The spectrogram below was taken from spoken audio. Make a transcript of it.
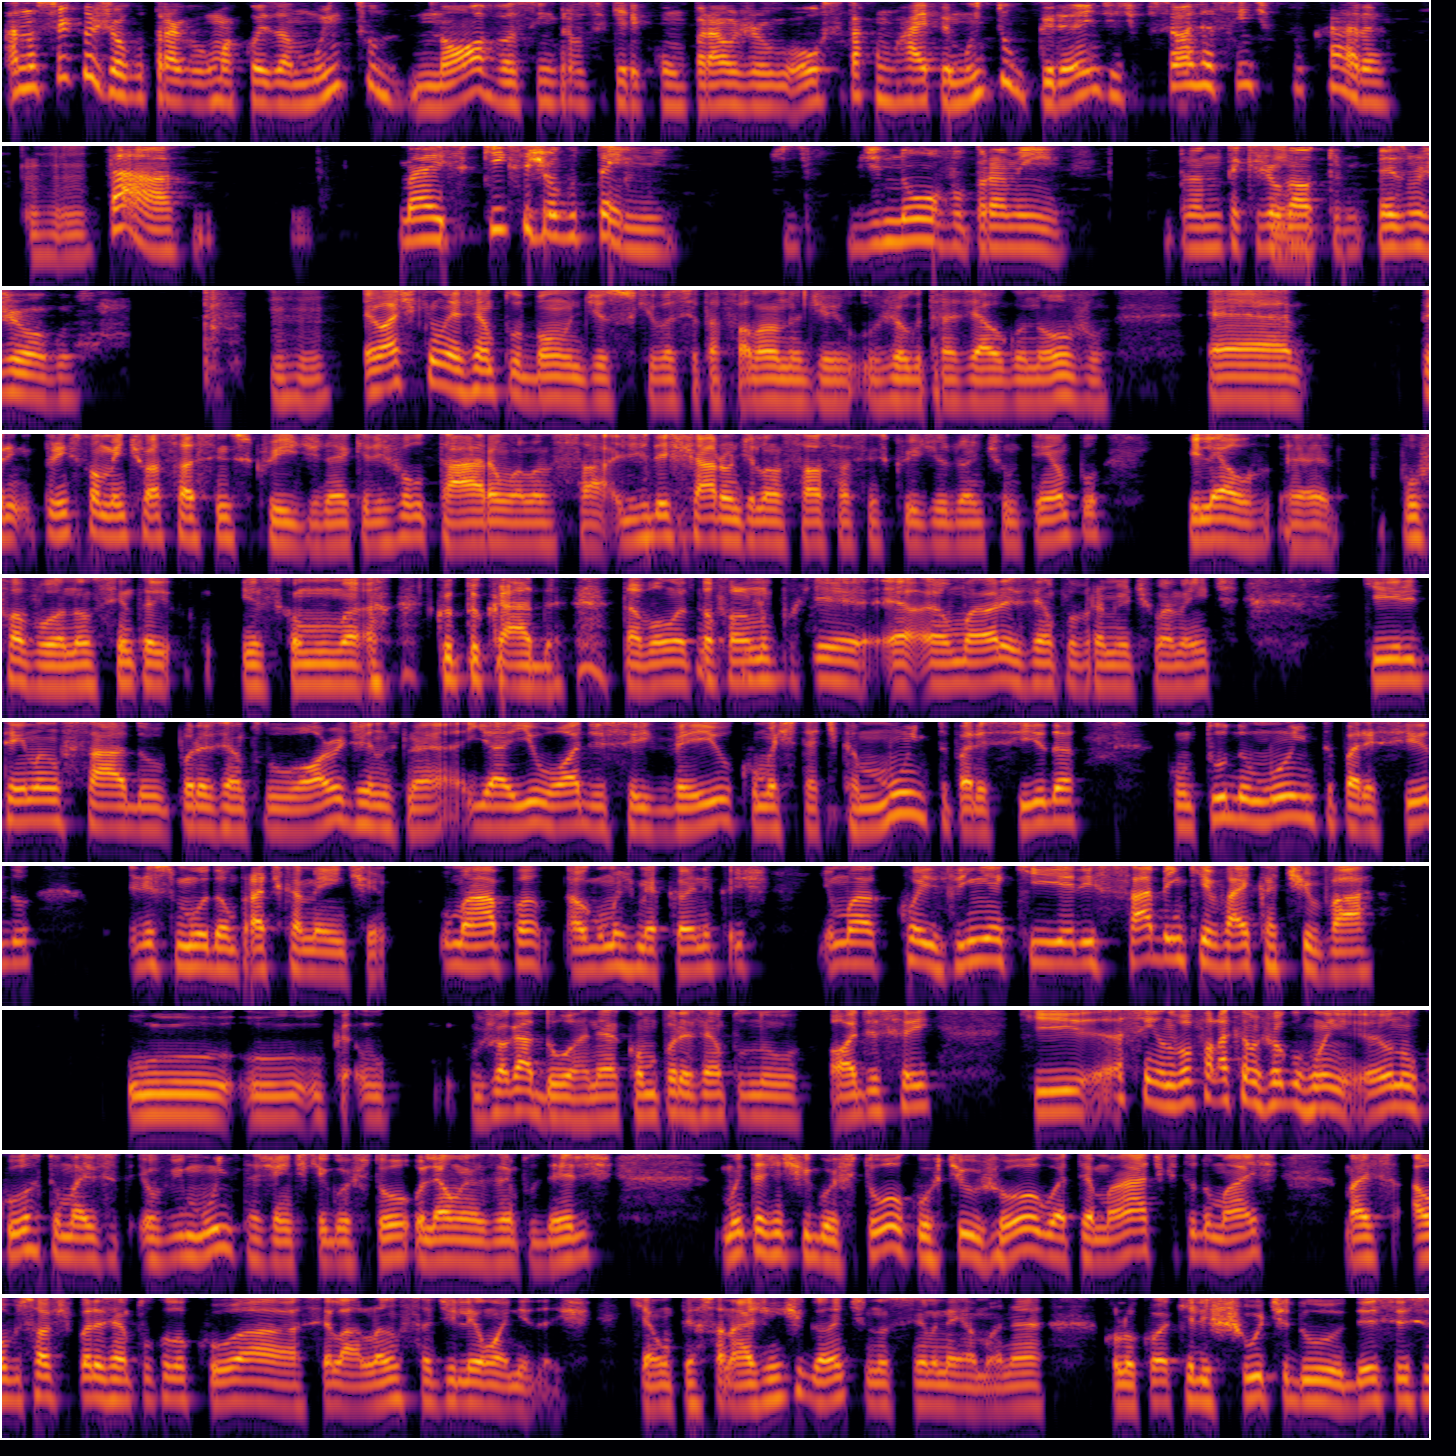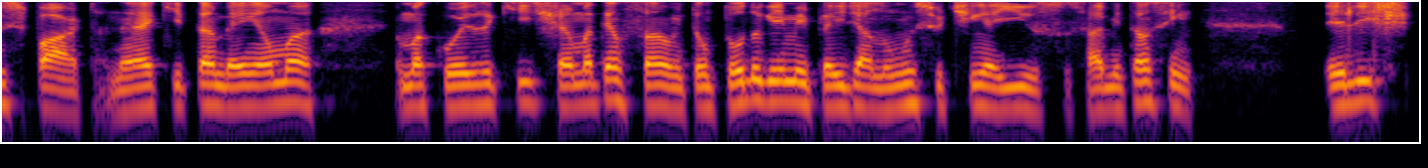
a não ser que o jogo traga alguma coisa muito nova, assim, para você querer comprar o jogo, ou você tá com um hype muito grande, tipo, você olha assim, tipo, cara, uhum. tá, mas o que esse jogo tem de novo para mim, para não ter que Sim. jogar o mesmo jogo? Uhum. Eu acho que um exemplo bom disso que você tá falando, de o jogo trazer algo novo, é principalmente o Assassin's Creed, né? Que eles voltaram a lançar. Eles deixaram de lançar o Assassin's Creed durante um tempo. E, Léo, é, por favor, não sinta isso como uma cutucada, tá bom? Eu tô falando porque é, é o maior exemplo para mim ultimamente. Que ele tem lançado, por exemplo, o Origins, né? E aí o Odyssey veio com uma estética muito parecida, com tudo muito parecido. Eles mudam praticamente o mapa, algumas mecânicas e uma coisinha que eles sabem que vai cativar o, o, o, o, jogador, né? Como, por exemplo, no Odyssey, que, assim, eu não vou falar que é um jogo ruim, eu não curto, mas eu vi muita gente que gostou, o Léo é um exemplo deles, muita gente que gostou, curtiu o jogo, a temática e tudo mais, mas a Ubisoft, por exemplo, colocou a, sei lá, Lança de Leônidas, que é um personagem gigante no cinema, né? Colocou aquele chute do This is Sparta, né? Que também é uma, é uma coisa que chama atenção, então todo gameplay de anúncio tinha isso, sabe? Então, assim, eles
